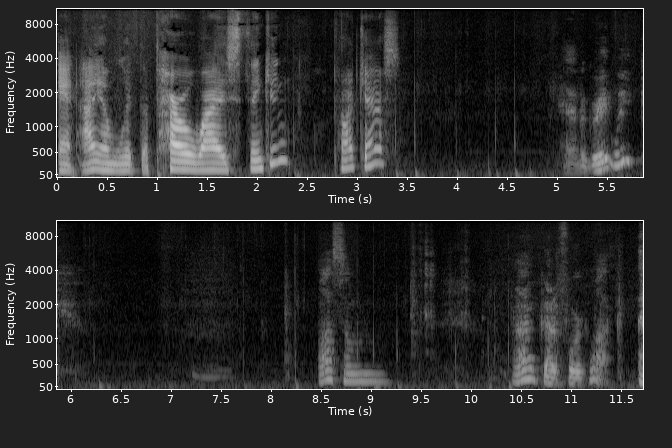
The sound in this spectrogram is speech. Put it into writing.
and I am with the Powerwise Thinking podcast. Have a great week. Awesome. I've got a four o'clock.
